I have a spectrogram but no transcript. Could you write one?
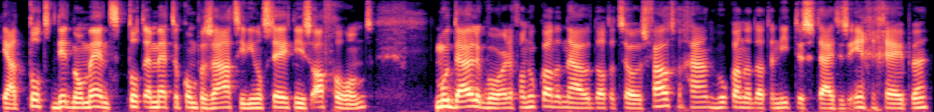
Ja, tot dit moment, tot en met de compensatie, die nog steeds niet is afgerond moet duidelijk worden van hoe kan het nou dat het zo is fout gegaan? Hoe kan het dat er niet tussentijds is ingegrepen?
